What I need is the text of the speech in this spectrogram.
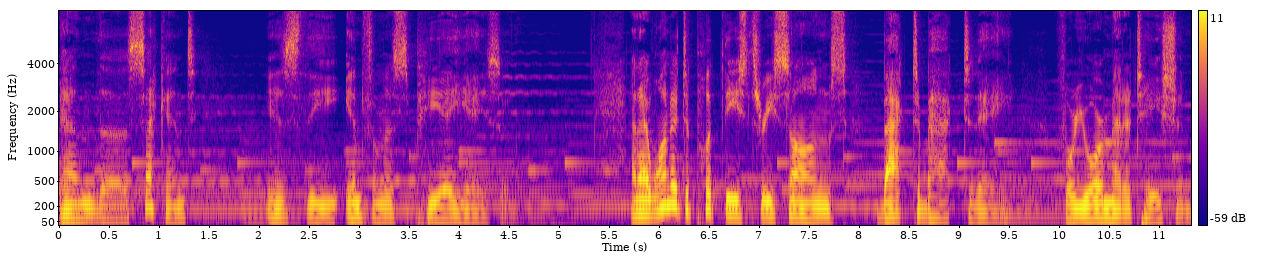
and the second is the infamous Pie Jesu. And I wanted to put these three songs back to back today for your meditation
